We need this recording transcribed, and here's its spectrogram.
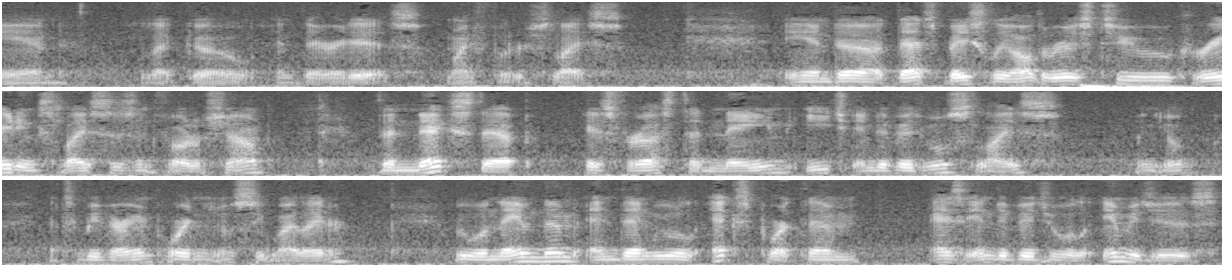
and let go, and there it is, my footer slice. And uh, that's basically all there is to creating slices in Photoshop. The next step is for us to name each individual slice, and you'll that's going to be very important. You'll see why later. We will name them, and then we will export them as individual images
